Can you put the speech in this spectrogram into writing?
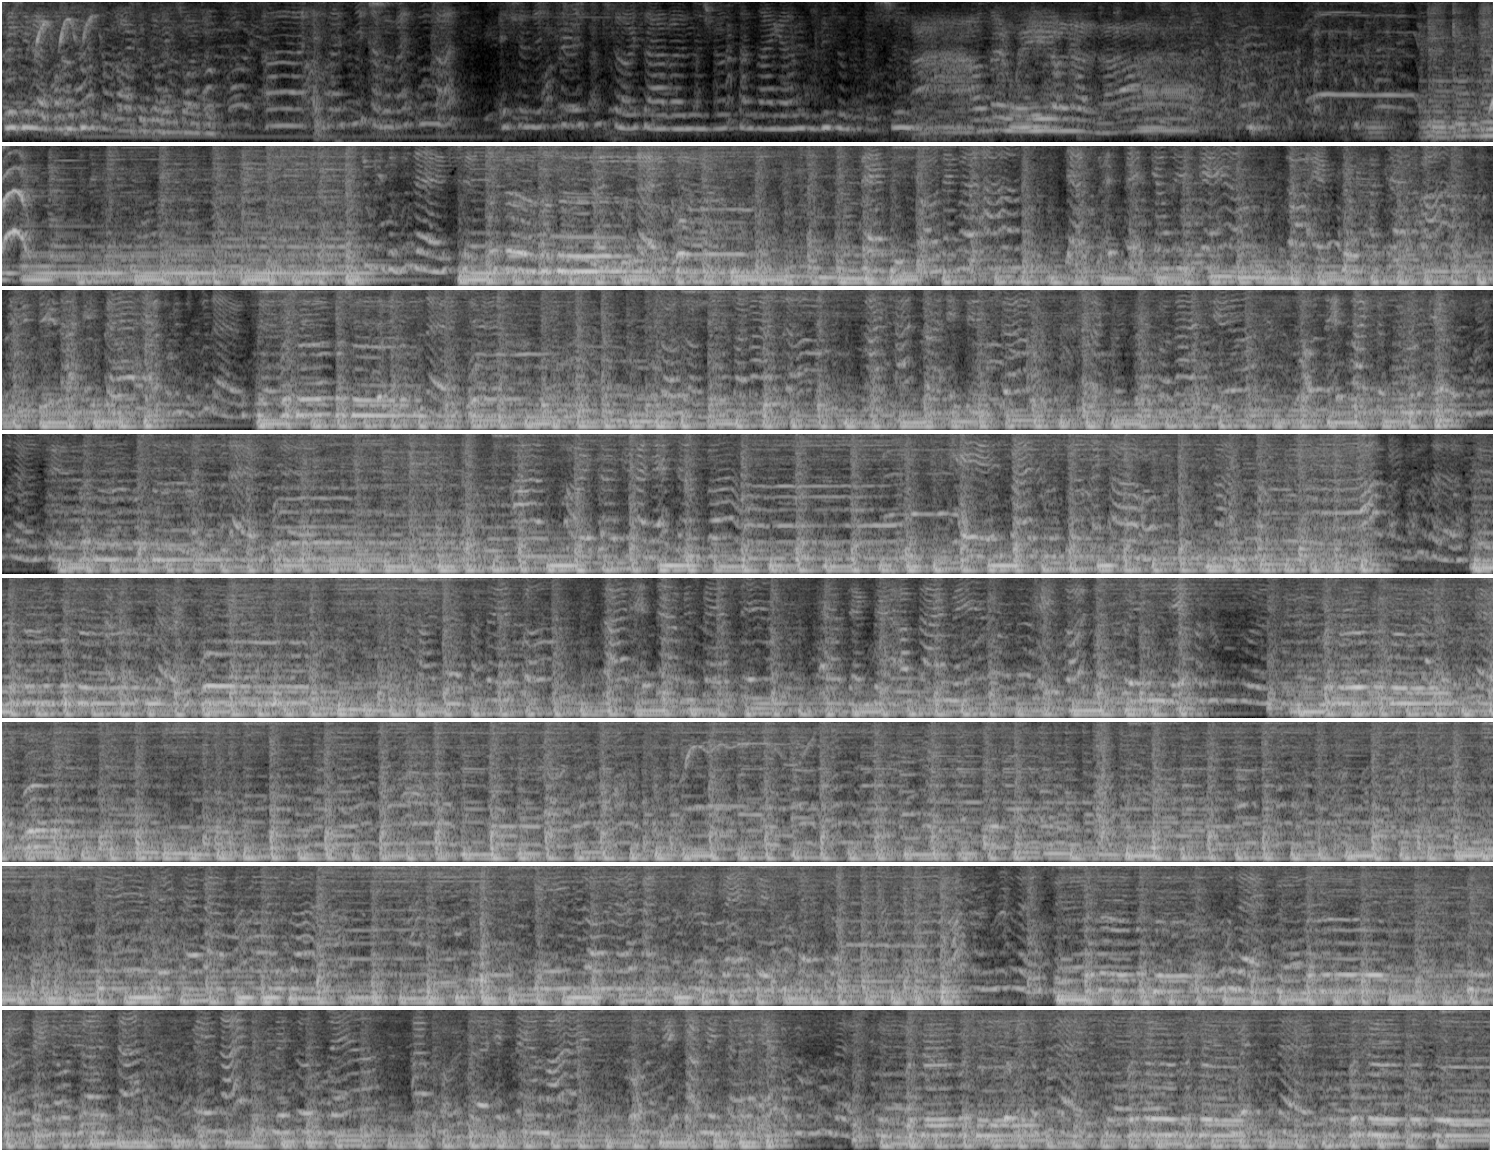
Cecile, was hast du mitgebracht für uns heute? Äh, ich weiß nicht, aber weißt du was? Ich finde dich ziemlich dufte heute Abend. Ich würde mal sagen, du bist so wunderschön. Ah, mais oui, oh là là! Зачем? Thank you. koşun, koşun, koşun.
